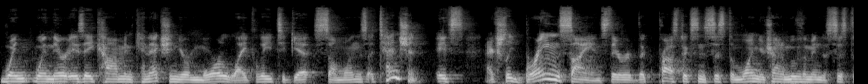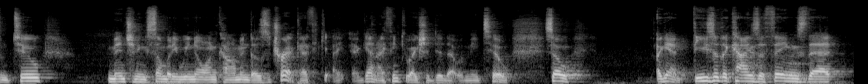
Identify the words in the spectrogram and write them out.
When, when there is a common connection, you're more likely to get someone's attention. It's actually brain science. They're the prospects in system one. You're trying to move them into system two. Mentioning somebody we know in common does the trick. I think, I, again, I think you actually did that with me too. So, again, these are the kinds of things that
